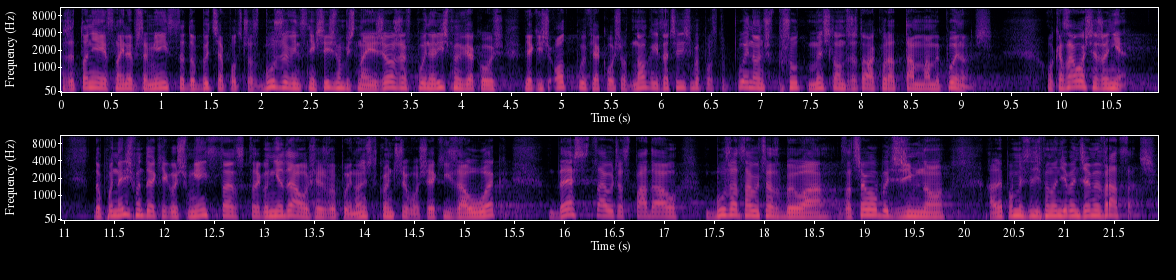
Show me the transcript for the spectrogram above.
że to nie jest najlepsze miejsce do bycia podczas burzy, więc nie chcieliśmy być na jeziorze, wpłynęliśmy w, jakąś, w jakiś odpływ, jakąś odnogę i zaczęliśmy po prostu płynąć w przód, myśląc, że to akurat tam mamy płynąć. Okazało się, że nie. Dopłynęliśmy do jakiegoś miejsca, z którego nie dało się już wypłynąć, skończyło się, jakiś zaułek, deszcz cały czas padał, burza cały czas była, zaczęło być zimno, ale pomyśleliśmy, no nie będziemy wracać.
